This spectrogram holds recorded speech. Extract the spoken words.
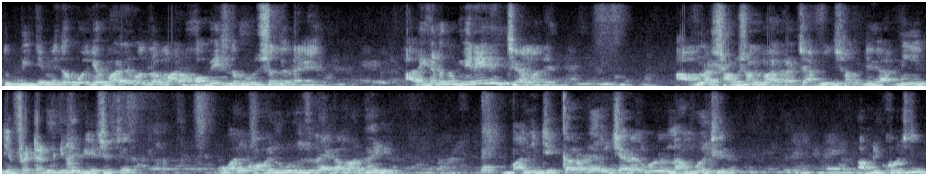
তো বিজেপি তো বলছে মারের বদলে মার হবে, সেটা ভবিষ্যতে দেখা যাবে। আর এখানে তো মেরেই দিচ্ছে আমাদের। আপনার সাংসদ মার খাচ্ছে। আপনি যে আপনি যে ফ্রেটার্নিটি থেকে এসেছেন, ওখানে খগেন মুর্মু শুধু একা মার খায়নি। বাণিজ্যিক কারণে আমি চ্যানেলগুলোর নাম বলছি না। আপনি খোঁজ নিন।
